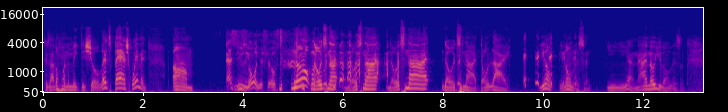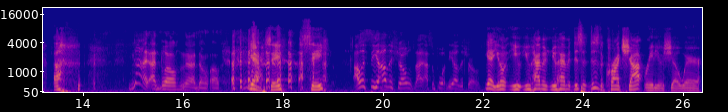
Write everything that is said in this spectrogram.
because I don't want to make this show let's bash women. Um, That's usually all your shows. no, no, it's not. No, it's not. No, it's not. No, it's not. Don't lie. You don't you don't listen. You, yeah, now I know you don't listen. Uh, Nah, I, well, no, I don't. Oh. yeah, see, see. I let's see your other show. I, I support the other show. Yeah, you don't you you haven't you haven't this is this is the crotch shot radio show where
